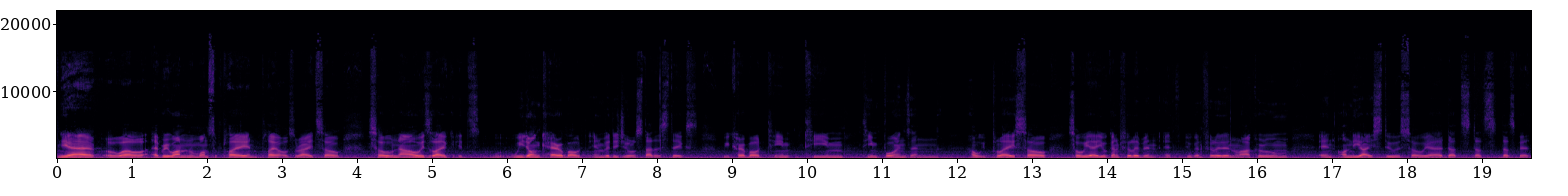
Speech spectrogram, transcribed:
Yeah, well, everyone wants to play in playoffs, right? So, so now it's like it's we don't care about individual statistics. We care about team, team, team points and how we play. So so yeah, you can feel it in you can feel it in locker room and on the ice too. So yeah, that's that's that's good.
